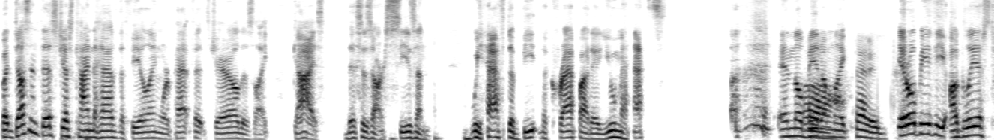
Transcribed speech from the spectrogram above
But doesn't this just kind of have the feeling where Pat Fitzgerald is like, guys, this is our season. We have to beat the crap out of UMass. and they'll beat them oh, like that is. It'll be the ugliest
